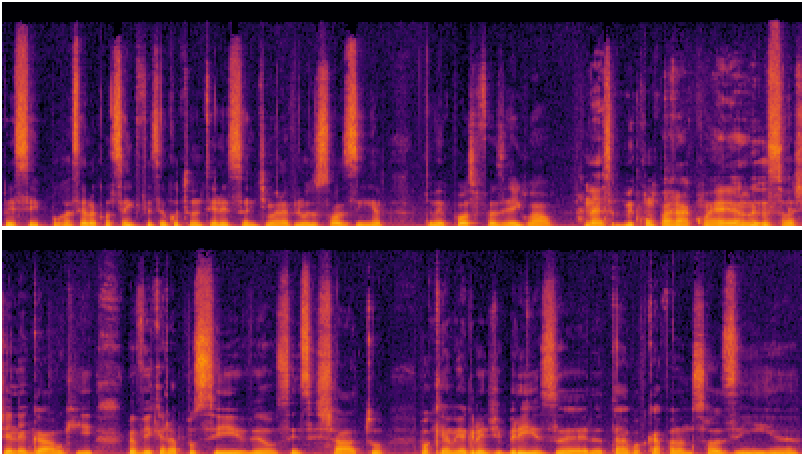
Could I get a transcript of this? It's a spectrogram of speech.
Pensei, porra, se ela consegue fazer algo tão interessante e maravilhoso sozinha, também posso fazer igual. Não é me comparar com ela, eu só achei legal que eu vi que era possível sem ser chato. Porque a minha grande brisa era, tá, vou ficar falando sozinha,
